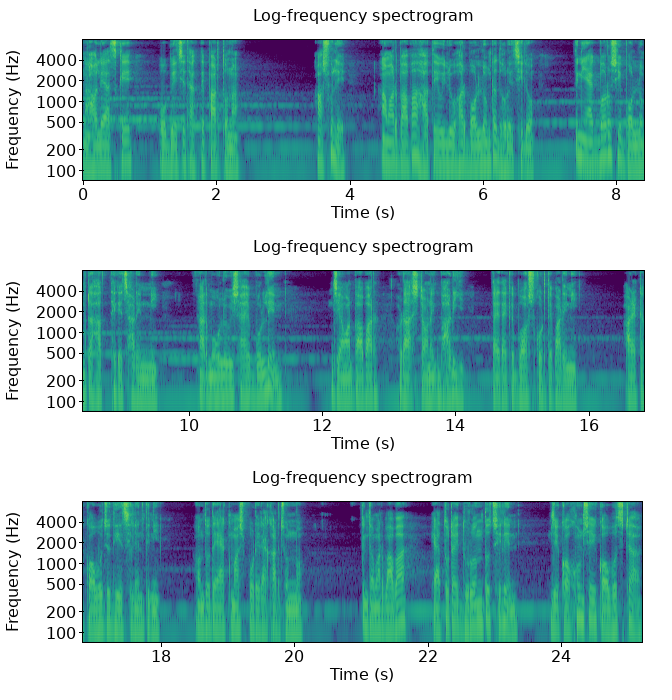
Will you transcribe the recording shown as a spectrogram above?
না হলে আজকে ও বেঁচে থাকতে পারতো না। আসলে আমার বাবা হাতে ওই লোহার বল্লমটা ধরেছিল। তিনি একবারও সেই বল্লমটা হাত থেকে ছাড়েননি। আর মৌলভী সাহেব বললেন যে আমার বাবার রাশটা অনেক ভারী, তাই তাকে বশ করতে পারেনি। আর একটা কবজও দিয়েছিলেন তিনি, অন্তত এক মাস পরে রাখার জন্য। কিন্তু আমার বাবা এতটাই দুরন্ত ছিলেন যে কখন সেই কবজটা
